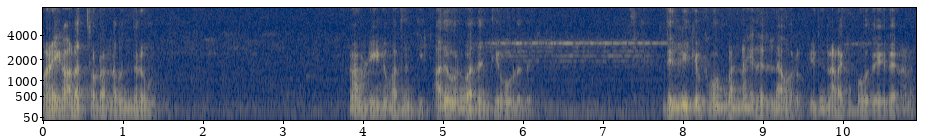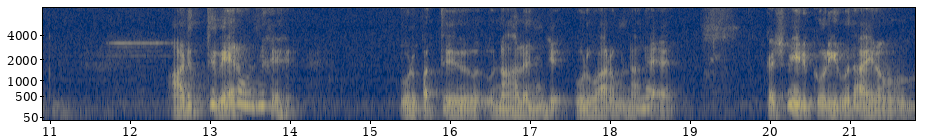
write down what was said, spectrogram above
மழைக்கால தொடரில் வந்துடும் அப்படின்னு வதந்தி. அது ஒரு வதந்தி ஓடுது. டெல்லிக்கு ஃபோன் பண்ணால் இதெல்லாம் வரும். இது நடக்க போகுது இது நடக்கும். அடுத்து வேற ஒன்று ஒரு பத்து நாலு அஞ்சு ஒரு வாரம் முன்னால் காஷ்மீருக்கு ஒரு இருபதாயிரம்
